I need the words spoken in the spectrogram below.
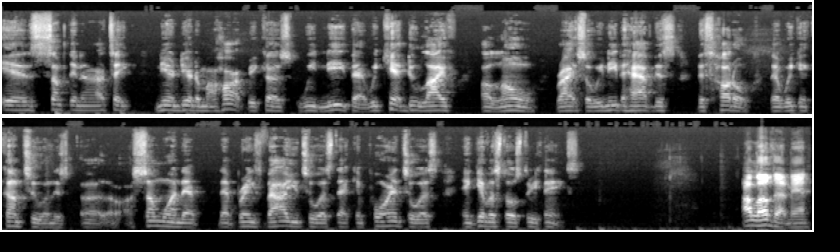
is something that I take near and dear to my heart because we need that. We can't do life alone, right? So we need to have this this huddle that we can come to, and this uh, someone that that brings value to us, that can pour into us, and give us those three things. I love that, man.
